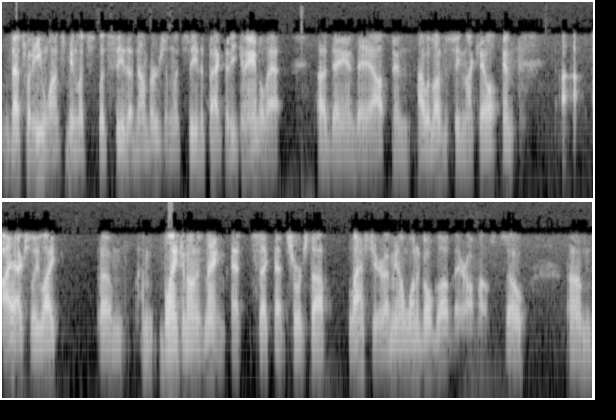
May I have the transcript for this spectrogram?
that's what he wants. I mean, let's let's see the numbers and let's see the fact that he can handle that uh, day in day out. And I would love to see Maikel. And I, I actually like um, I'm blanking on his name at sec, at shortstop last year. I mean, I won a Gold Glove there almost. So, um,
